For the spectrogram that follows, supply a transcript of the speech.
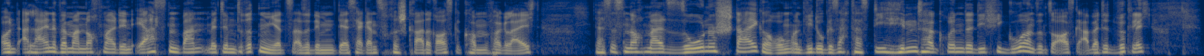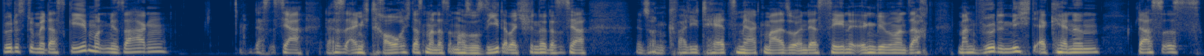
Und alleine, wenn man nochmal den ersten Band mit dem dritten jetzt, also dem, der ist ja ganz frisch gerade rausgekommen, vergleicht, das ist nochmal so eine Steigerung. Und wie du gesagt hast, die Hintergründe, die Figuren sind so ausgearbeitet. Wirklich, würdest du mir das geben und mir sagen, das ist ja, das ist eigentlich traurig, dass man das immer so sieht, aber ich finde, das ist ja so ein Qualitätsmerkmal so in der Szene irgendwie, wenn man sagt, man würde nicht erkennen, dass es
